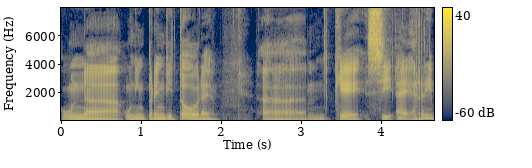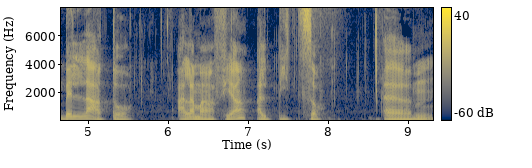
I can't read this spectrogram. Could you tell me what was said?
un, uh, un imprenditore uh, che si è ribellato alla mafia, al pizzo Um,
